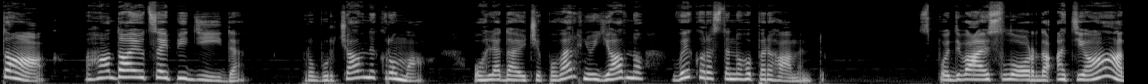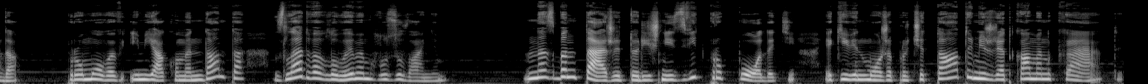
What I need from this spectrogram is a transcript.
Так, гадаю, це підійде, пробурчав некромах, оглядаючи поверхню явно використаного пергаменту. Сподіваюсь, лорда Атіада, промовив ім'я коменданта з ледве вловимим глузуванням. Не збентежить торішній звіт про податі, які він може прочитати між рядками анкети.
